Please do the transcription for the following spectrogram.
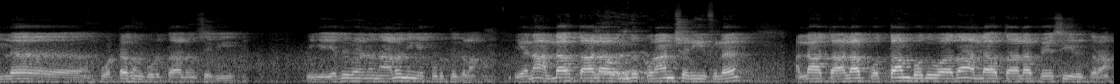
இல்லை ஒட்டகம் கொடுத்தாலும் சரி நீங்கள் எது வேணுனாலும் நீங்கள் கொடுத்துக்கலாம். ஏன்னா அல்லாஹ் தாலா வந்து குரான் ஷரீஃபில் அல்லாஹ் தாலா பொத்தாம் பொதுவாக தான் அல்லாஹ் தாலா பேசியிருக்கிறான்.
